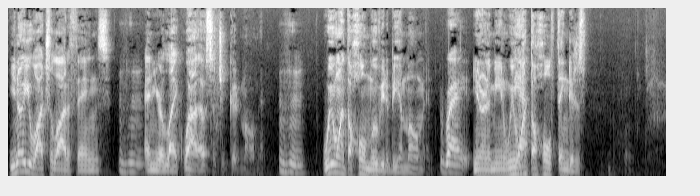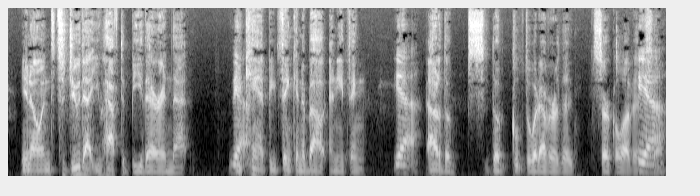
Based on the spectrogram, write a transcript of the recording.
you know, you watch a lot of things mm-hmm. and you're like, wow, that was such a good moment. Mm-hmm. We want the whole movie to be a moment. Right. You know what I mean? We Yeah. want the whole thing to just, you know, and to do that, you have to be there in that. Yeah. You can't be thinking about anything Yeah. out of the, the, the whatever, the circle of it. Yeah. So.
